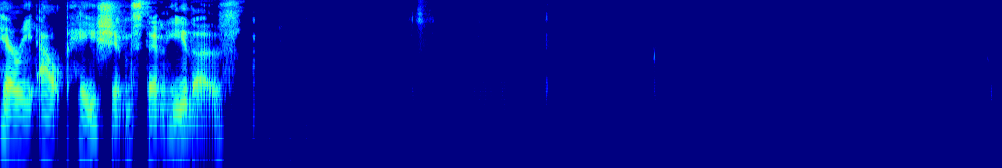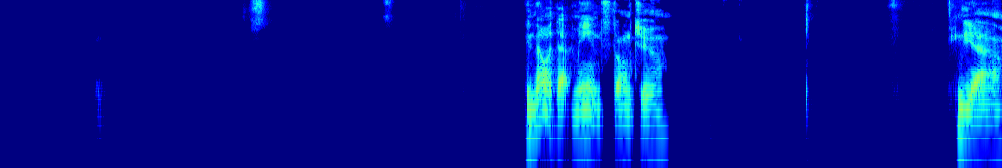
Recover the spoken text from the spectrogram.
carry out patience than he does. You know what that means, don't you? Yeah.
